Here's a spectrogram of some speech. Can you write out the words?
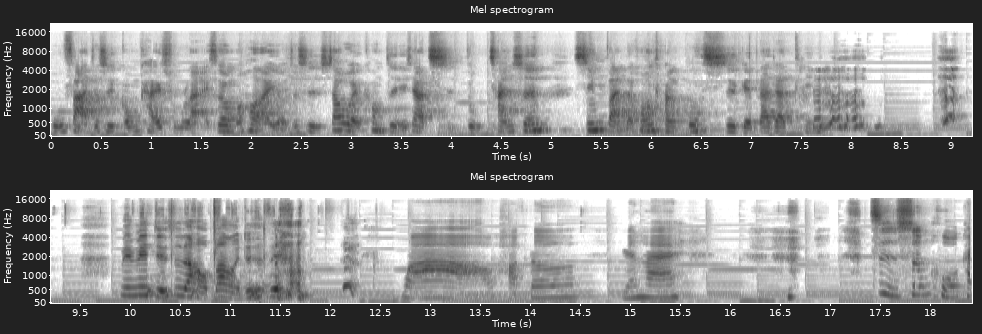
无法就是公开出来，所以我们后来有就是稍微控制一下尺度，产生新版的荒唐故事给大家听。面面解释的好棒哦，就是这样。哇，好的，原来自生活开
